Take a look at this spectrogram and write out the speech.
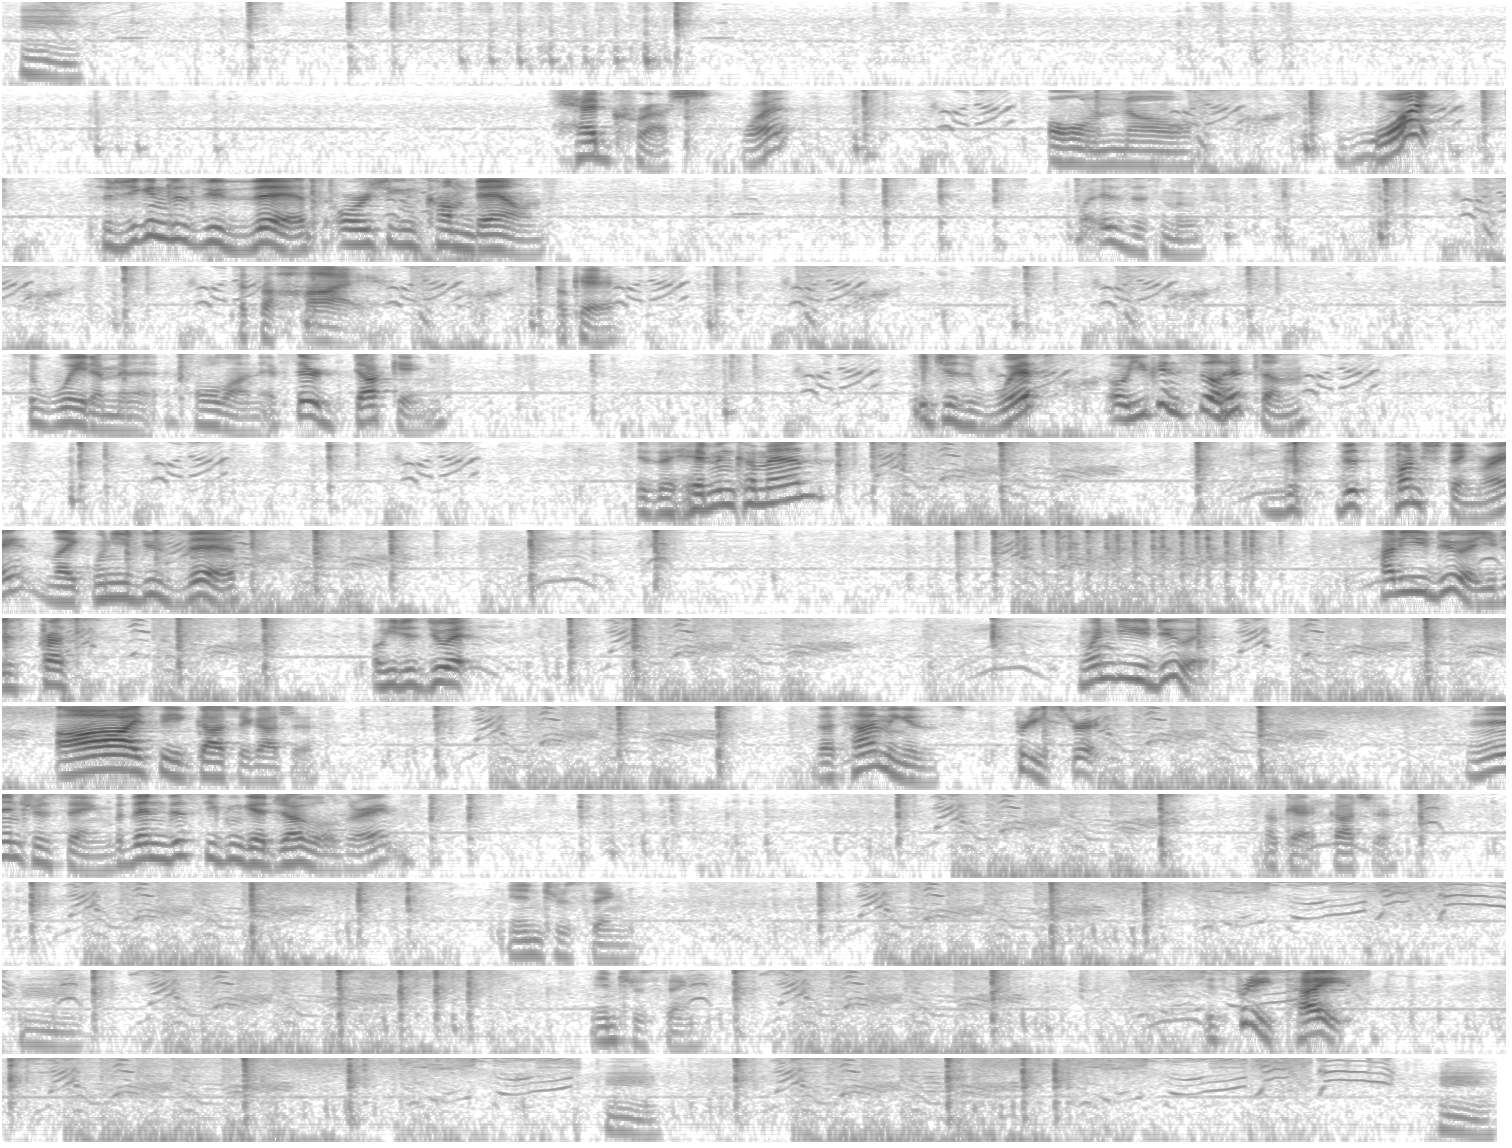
Hmm. Head crush. What? What? So she can just do this, or she can come down. What is this move? That's a high. Okay. So wait a minute. Hold on. If they're ducking... It just whiffs? Oh, you can still hit them. Is a hidden command? This this punch thing, right? Like when you do this. How do you do it? You just press... Oh, you just do it. When do you do it? Oh, I see. Gotcha, gotcha. The timing is pretty strict. Interesting. But then this you can get juggles, right? Okay, gotcha. Interesting. Hmm. Interesting. It's pretty tight. Hmm. Hmm.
